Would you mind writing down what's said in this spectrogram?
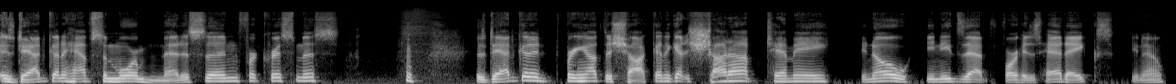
is Dad going to have some more medicine for Christmas? is Dad going to bring out the shotgun again? Shut up, Timmy. You know he needs that for his headaches. You know,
